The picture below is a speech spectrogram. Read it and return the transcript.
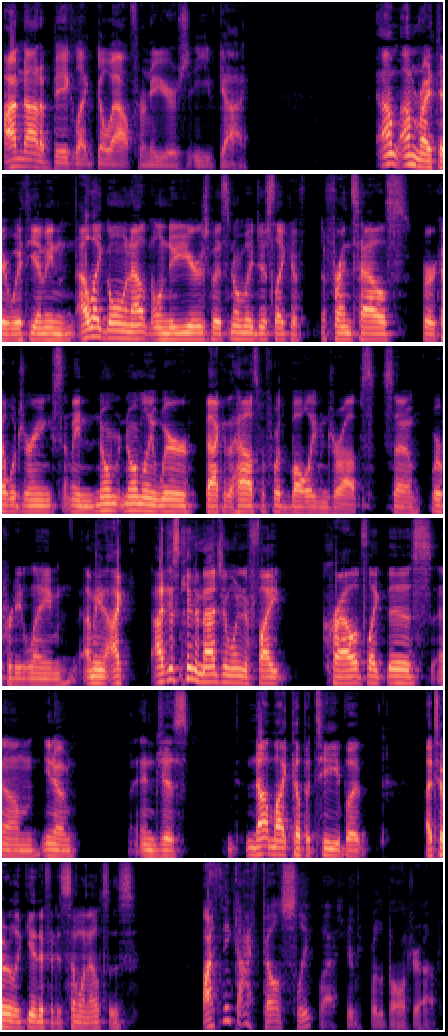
I'm not a big like go out for New Year's Eve guy. I'm I'm right there with you. I mean, I like going out on New Year's, but it's normally just like a, a friend's house for a couple drinks. I mean, norm- normally we're back at the house before the ball even drops, so we're pretty lame. I mean, I I just can't imagine wanting to fight crowds like this. Um, you know, and just not my cup of tea, but I totally get if it is someone else's. I think I fell asleep last year before the ball dropped.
